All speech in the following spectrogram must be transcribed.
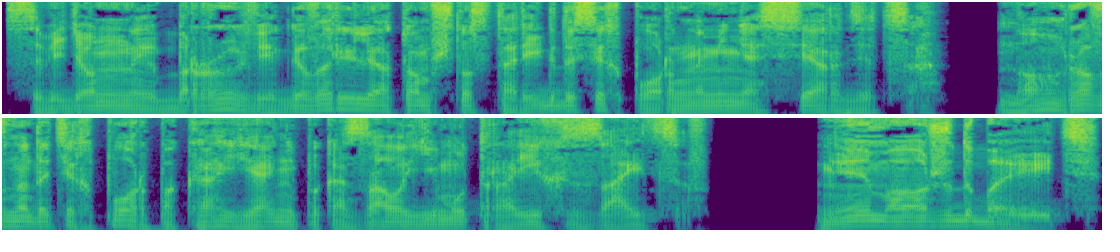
Сведенные брови говорили о том, что старик до сих пор на меня сердится. Но ровно до тех пор, пока я не показал ему троих зайцев. «Не может быть!»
